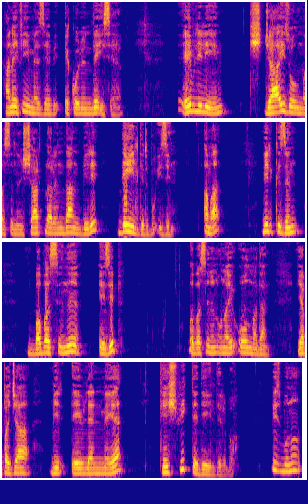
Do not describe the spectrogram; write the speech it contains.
Hanefi mezhebi ekolünde ise evliliğin caiz olmasının şartlarından biri değildir bu izin. Ama bir kızın babasını ezip babasının onayı olmadan yapacağı bir evlenmeye teşvik de değildir bu. Biz bunu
